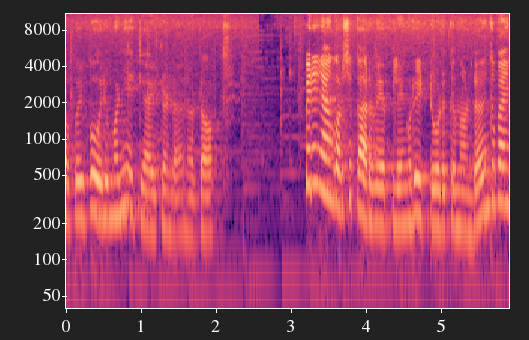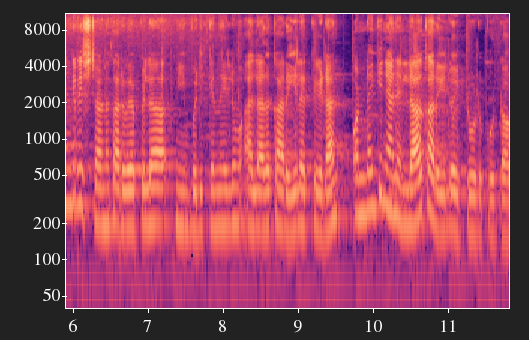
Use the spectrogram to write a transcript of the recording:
അപ്പോൾ ഇപ്പോൾ ഒരു മണിയൊക്കെ ആയിട്ടുണ്ടായിരുന്നു കേട്ടോ ഞാൻ കുറച്ച് കറിവേപ്പിലയും കൂടി ഇട്ട് കൊടുക്കുന്നുണ്ട്. എനിക്ക് ഭയങ്കര ഇഷ്ടമാണ് കറിവേപ്പില മീൻ പൊരിക്കുന്നതിലും അല്ലാതെ കറിയിലൊക്കെ ഇടാൻ. ഉണ്ടെങ്കിൽ ഞാൻ എല്ലാ കറിയിലും ഇട്ട് കൊടുക്കും കേട്ടോ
